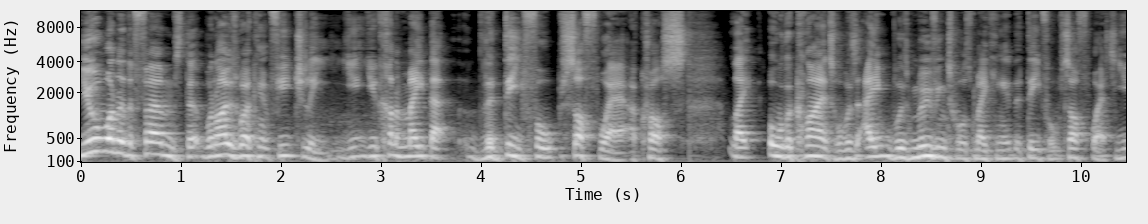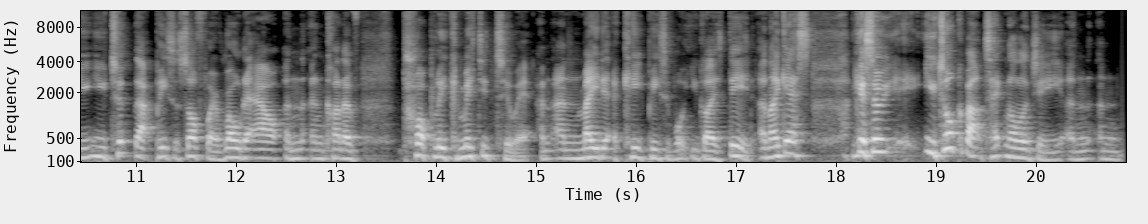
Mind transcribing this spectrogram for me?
you're one of the firms that when I was working at Futrli, you, you kind of made that the default software across like all the clients or was aim was moving towards making it the default software. So you you took that piece of software, rolled it out, and and kind of properly committed to it and, and made it a key piece of what you guys did. And I guess I guess so you talk about technology and and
